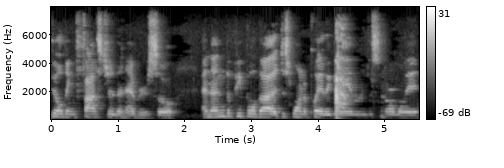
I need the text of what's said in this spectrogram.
building faster than ever. So, and then the people that just want to play the game just normally,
